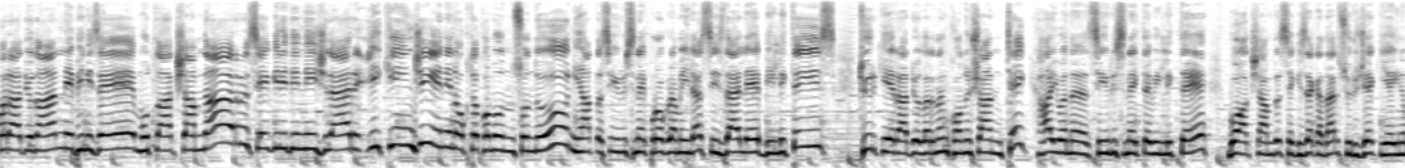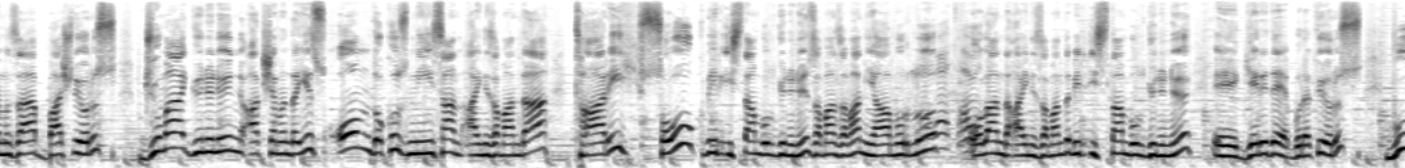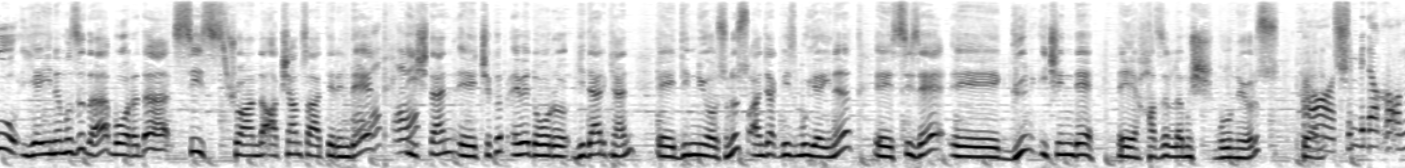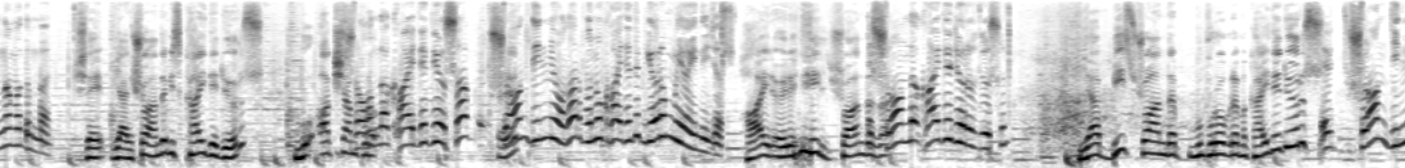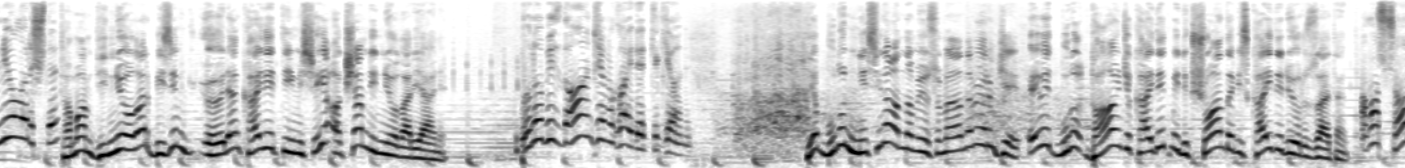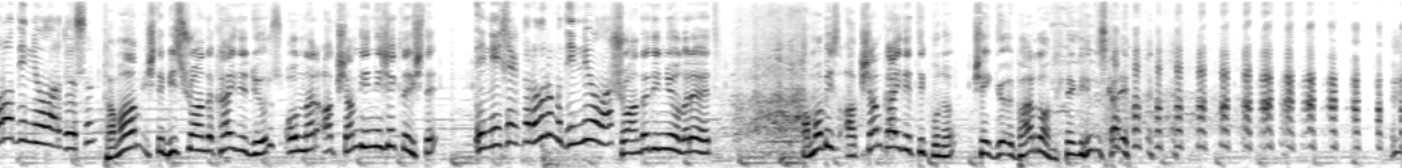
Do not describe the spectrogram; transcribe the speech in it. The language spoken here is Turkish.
kafa radyodan hepinize mutlu akşamlar sevgili dinleyiciler. İkinci yeni nokta.com'un sunduğu Nihat'la Sivrisinek programıyla sizlerle birlikteyiz. Türkiye radyolarının konuşan tek hayvanı Sivrisinek'le birlikte bu akşamda 8'e kadar sürecek yayınımıza başlıyoruz. Cuma gününün akşamındayız. 19 Nisan aynı zamanda tarih soğuk bir İstanbul gününü zaman zaman yağmurlu olan da aynı zamanda bir İstanbul gününü e, geride bırakıyoruz. Bu yayınımızı da bu arada siz şu anda akşam saatlerinde işten e, çıkıp eve doğru giderken e, dinliyorsunuz. Ancak biz bu yayını e, size e, gün içinde e, hazırlamış bulunuyoruz. Yani Aa, şimdi bir dakika anlamadım ben. işte yani şu anda biz kaydediyoruz. Bu akşam Şu pro- anda kaydediyorsak şu Evet. an dinliyorlar bunu kaydedip yarın mı yayınlayacağız? Hayır öyle değil. Şu anda E, şu anda kaydediyoruz diyorsun. ya biz şu anda bu programı kaydediyoruz. E, şu an dinliyorlar işte. Tamam dinliyorlar. Bizim öğlen kaydettiğimiz şeyi akşam dinliyorlar yani. Bunu biz daha önce mi kaydettik yani? Ya bunun nesini anlamıyorsun ben anlamıyorum ki. Evet bunu daha önce kaydetmedik. Şu anda biz kaydediyoruz zaten. Ama sonra dinliyorlar diyorsun. Tamam işte biz şu anda kaydediyoruz. Onlar akşam dinleyecekler işte. Dinleyecekler olur mu? Dinliyorlar. Şu anda dinliyorlar evet. Ama biz akşam kaydettik bunu. Şey pardon gündüz kaydettik.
